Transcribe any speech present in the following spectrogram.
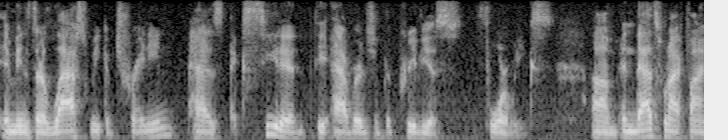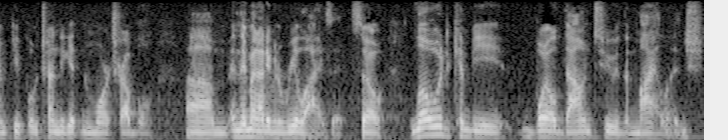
it means their last week of training has exceeded the average of the previous four weeks. Um, and that's when I find people trying to get into more trouble. Um, and they might not even realize it. So load can be boiled down to the mileage.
